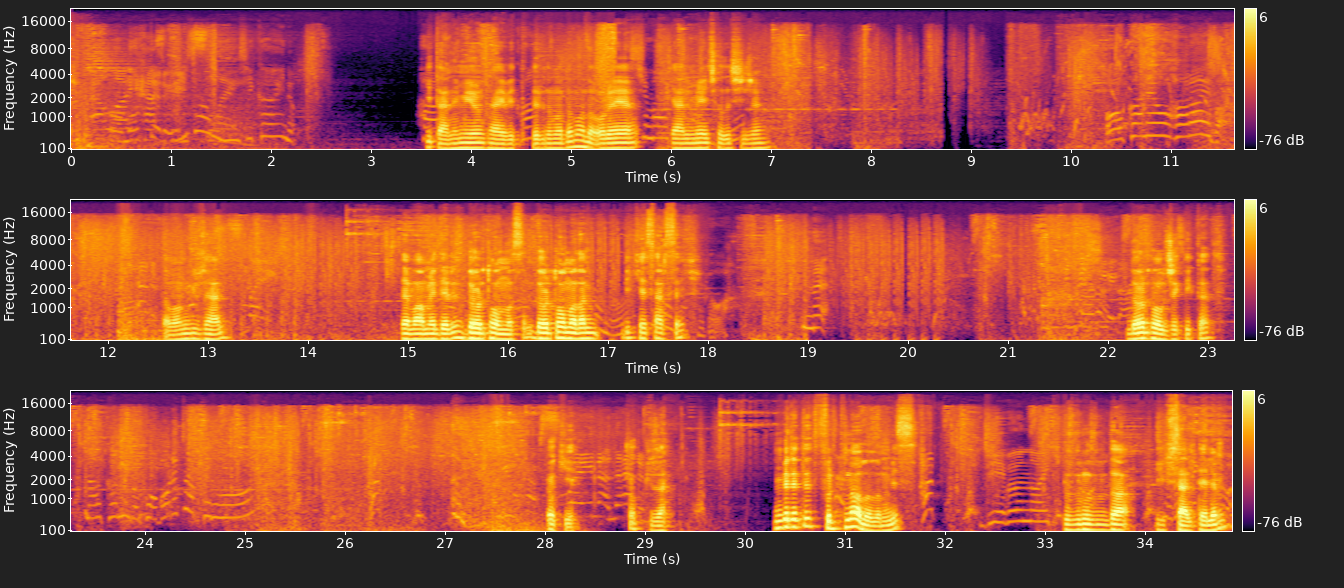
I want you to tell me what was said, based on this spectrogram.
Bir tane minyon kaybettirdim adama da oraya gelmeye çalışacağım. Tamam güzel. Devam ederiz. 4 olmasın. 4 olmadan bir kesersek. 4 olacak dikkat. Çok iyi. Çok güzel. Şimdi bir adet fırtına alalım biz. Hızımızı da yükseltelim.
